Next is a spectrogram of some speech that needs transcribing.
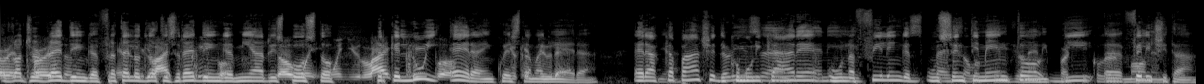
Roger Redding, fratello di Otis Redding, mi ha risposto perché lui era in questa maniera. Era capace di uh, comunicare un feeling, un sentimento di eh, felicità.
